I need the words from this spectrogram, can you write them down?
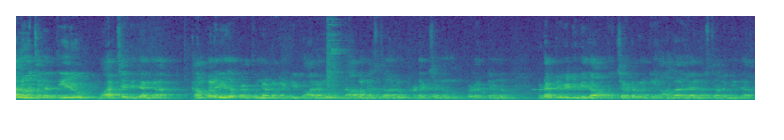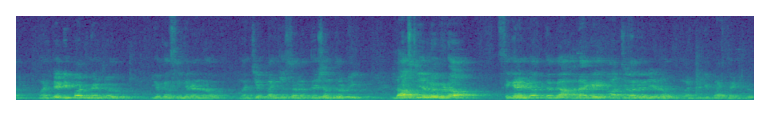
ఆలోచన తీరు మార్చే విధంగా కంపెనీ మీద పడుతున్నటువంటి భారము లాభ నష్టాలు ప్రొడక్షన్ ప్రొడక్షన్ ప్రొడక్టివిటీ మీద వచ్చేటువంటి ఆదాయ నష్టాల మీద మల్టీ డిపార్ట్మెంట్ ఈ యొక్క సింగరేణిలో మంచిగా పనిచేస్తున్న ఉద్దేశంతో లాస్ట్ ఇయర్లో కూడా సింగరేణి వ్యాప్తంగా అలాగే ఆర్జీవన్ ఏరియాలో మల్టీ డిపార్ట్మెంట్లు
